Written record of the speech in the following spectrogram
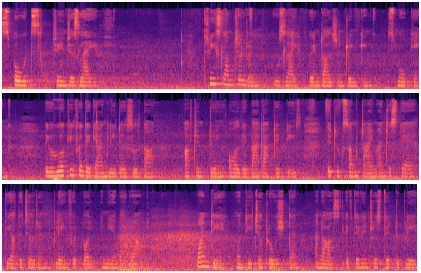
Sports changes life. Three slum children whose life were indulged in drinking, smoking. They were working for their gang leader Sultan. After doing all their bad activities, they took some time and just stare the other children playing football in nearby ground. One day, one teacher approached them and asked if they were interested to play.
